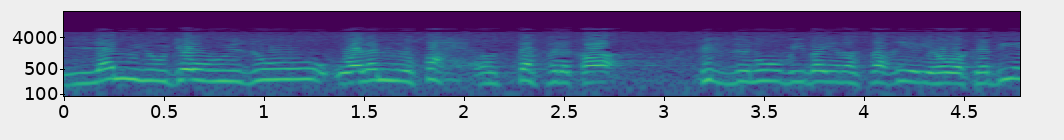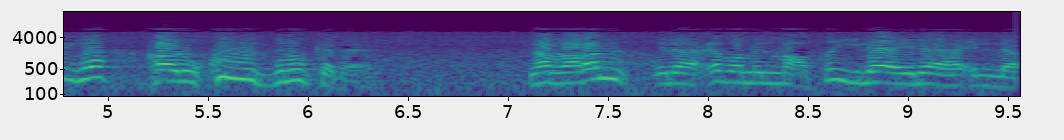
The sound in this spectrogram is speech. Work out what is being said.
لم يجوزوا ولم يصحوا التفرقة في الذنوب بين صغيرها وكبيرها قالوا كل الذنوب كبائر. نظرا إلى عظم المعصي لا إله إلا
